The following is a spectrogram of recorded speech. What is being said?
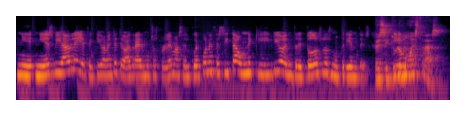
ni, es viable y efectivamente te va a traer muchos problemas. El cuerpo necesita un equilibrio entre todos los nutrientes. Pero si tú lo, muestras,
